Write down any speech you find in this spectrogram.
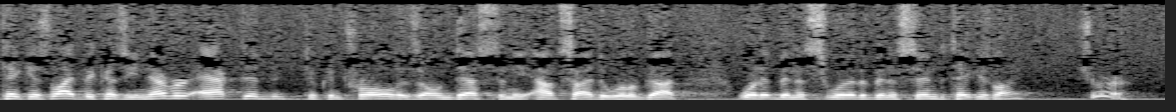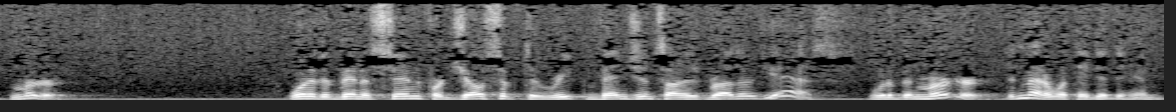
take his life? Because he never acted to control his own destiny outside the will of God. Would it have been a, would it have been a sin to take his life? Sure, murder. Would it have been a sin for Joseph to wreak vengeance on his brothers? Yes. Would have been murder. Didn't matter what they did to him.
